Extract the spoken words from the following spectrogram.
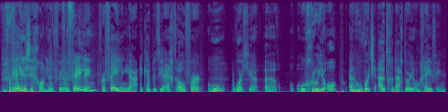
Verveling. vervelen zich gewoon heel veel. Verveling? Verveling, ja. Ik heb het hier echt over hoe, word je, uh, hoe groei je op... en hoe word je uitgedaagd door je omgeving.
